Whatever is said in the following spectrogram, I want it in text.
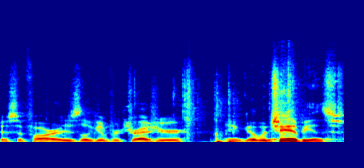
Joseph is looking for treasure and Goodwin champions.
